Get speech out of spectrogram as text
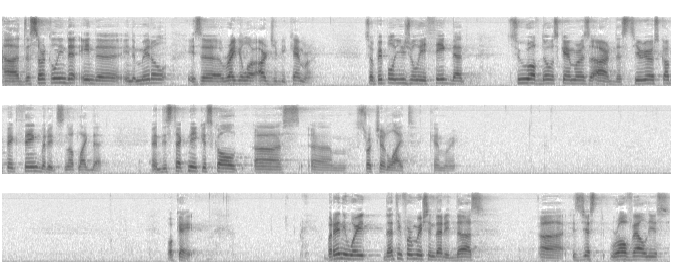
Uh, the circle in the, in, the, in the middle is a regular RGB camera. So people usually think that two of those cameras are the stereoscopic thing, but it's not like that. And this technique is called uh, um, structured light camera. Okay. But anyway, that information that it does uh, is just raw values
